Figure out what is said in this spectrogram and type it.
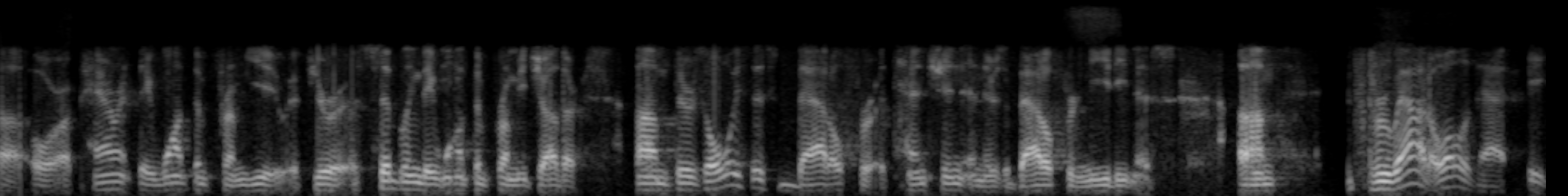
uh, or a parent, they want them from you. If you're a sibling, they want them from each other. Um, there's always this battle for attention, and there's a battle for neediness. Um, throughout all of that, it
